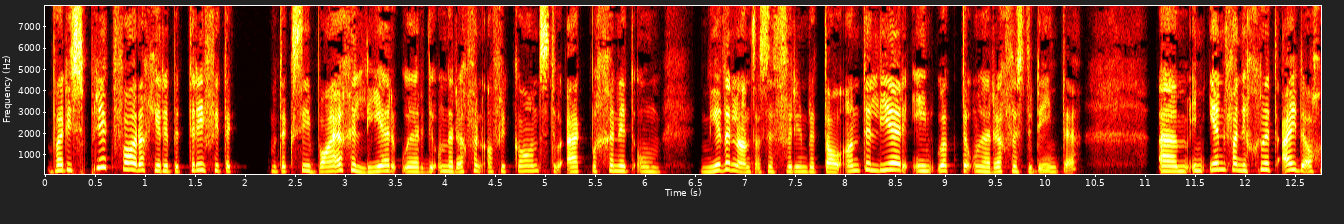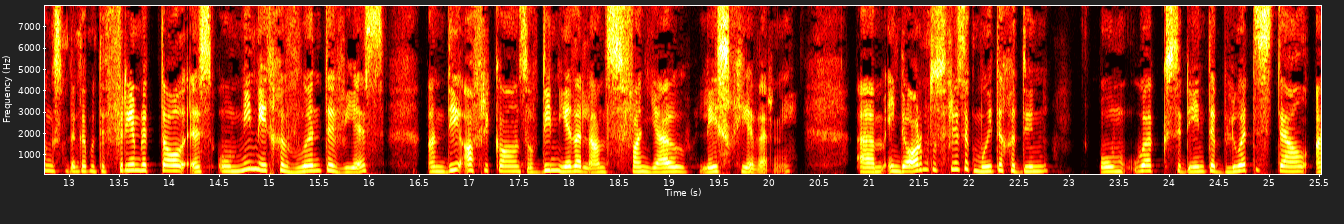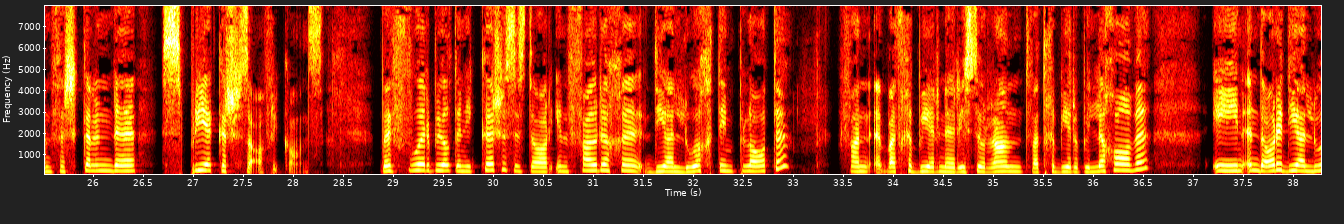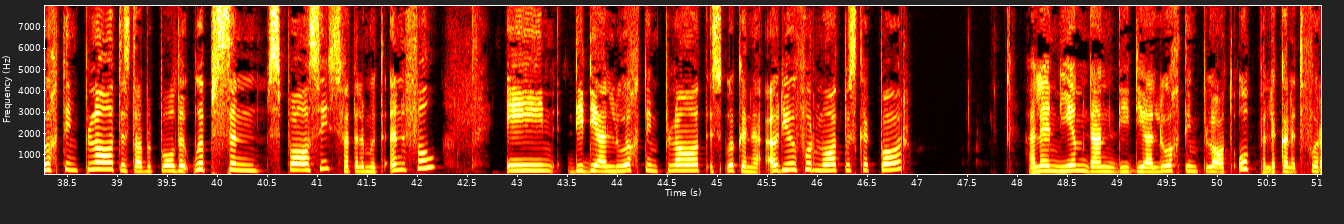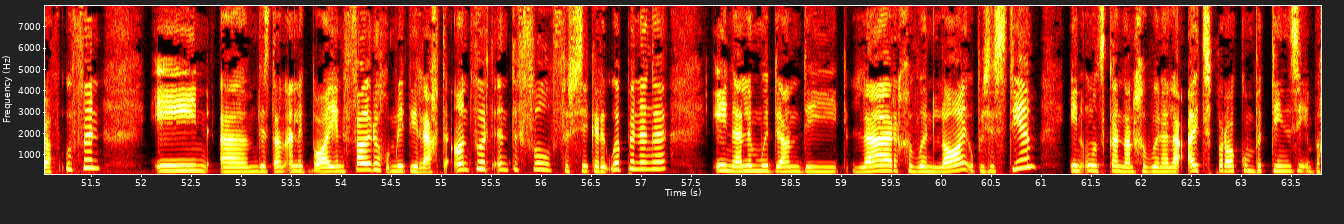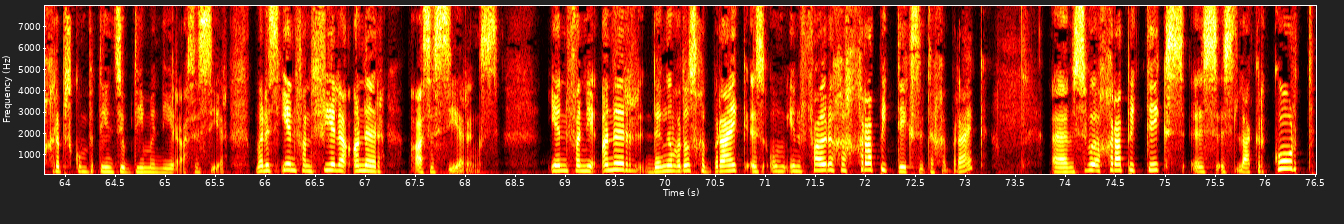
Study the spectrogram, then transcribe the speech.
Wat die spreekvaardighede betref, het ek moet ek sê baie geleer oor die onderrig van Afrikaans toe ek begin het om Nederlands as 'n vreemde taal aan te leer en ook te onderrig vir studente. Um en een van die groot uitdagings dink ek met 'n vreemde taal is om nie net gewoon te wees aan die Afrikaans of die Nederlands van jou lesgewer nie. Um en daarom het ons vreeslik moeite gedoen om ook studente bloot te stel aan verskillende sprekers se Afrikaans. Byvoorbeeld in die kursus is daar eenvoudige dialoogtemplate van eh, wat gebeur in 'n restaurant, wat gebeur op die lughawe En in daardie dialoogtemplaat is daar bepaalde oopsin spasies wat hulle moet invul. En die dialoogtemplaat is ook in 'n audioformaat beskikbaar. Hulle neem dan die dialoogtemplaat op. Hulle kan dit vooraf oefen en ehm um, dis dan eintlik baie eenvoudig om net die regte antwoord in te vul vir sekere openinge en hulle moet dan die leer gewoon laai op die stelsel en ons kan dan gewoon hulle uitspraakkompetensie en begripskompetensie op dië manier assesseer. Maar dis een van vele ander assesserings. Een van die ander dinge wat ons gebruik is om eenvoudige grappietekste te gebruik. Ehm um, so 'n grappieteks is is lekker kort.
